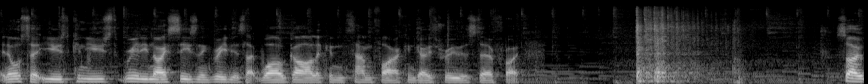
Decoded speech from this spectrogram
and also it used can use really nice seasoned ingredients like wild garlic and samphire can go through the stir fry. So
